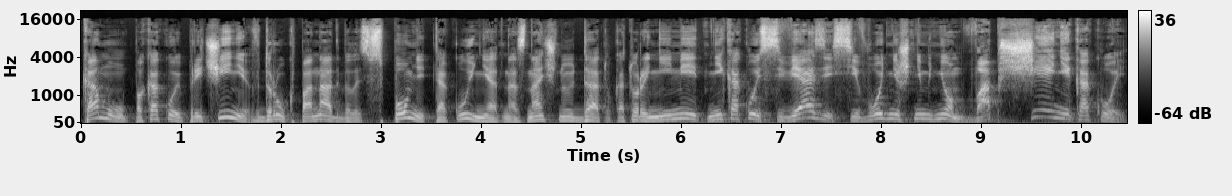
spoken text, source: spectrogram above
кому, по какой причине вдруг понадобилось вспомнить такую неоднозначную дату, которая не имеет никакой связи с сегодняшним днем? Вообще никакой.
